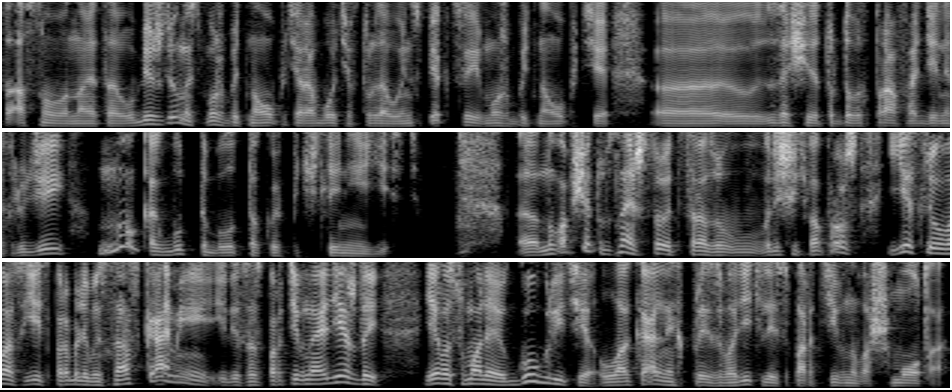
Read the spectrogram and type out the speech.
основана эта убежденность. Может быть, на опыте работы в трудовой инспекции, может быть, на опыте э, защиты трудовых прав отдельных людей, но как будто бы вот такое впечатление есть. Э, ну, вообще, тут, знаешь, стоит сразу решить вопрос. Если у вас есть проблемы с носками или со спортивной одеждой, я вас умоляю, гуглите локальных производителей спортивного шмота.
